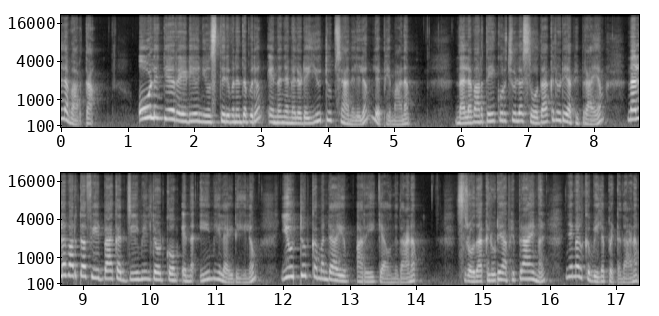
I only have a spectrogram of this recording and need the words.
നല്ല വാർത്ത. All India radio news Thiruvananthapuram എന്ന ഞങ്ങളുടെ യൂട്യൂബ് ചാനലിലും ലഭ്യമാണ്. നല്ല വാർത്തയെക്കുറിച്ചുള്ള ശ്രോതാക്കളുടെ അഭിപ്രായം നല്ല വാർത്ത feedback at gmail dot com എന്ന ഇമെയിൽ ഐ ഡിയിലും യൂട്യൂബ് കമന്റായും അറിയിക്കാവുന്നതാണ്. ശ്രോതാക്കളുടെ അഭിപ്രായങ്ങൾ ഞങ്ങൾക്ക് വിലപ്പെട്ടതാണ്.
